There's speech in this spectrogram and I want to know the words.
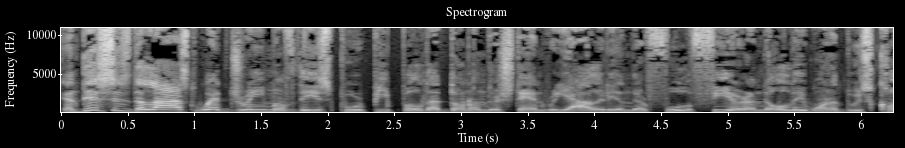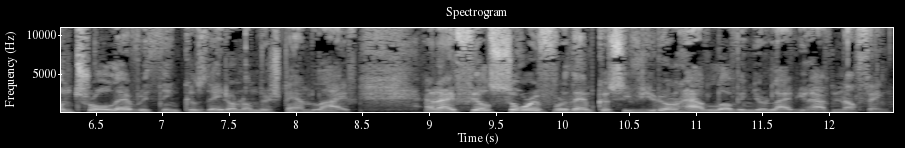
And this is the last wet dream of these poor people that don't understand reality and they're full of fear and all they want to do is control everything because they don't understand life. And I feel sorry for them because if you don't have love in your life, you have nothing.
